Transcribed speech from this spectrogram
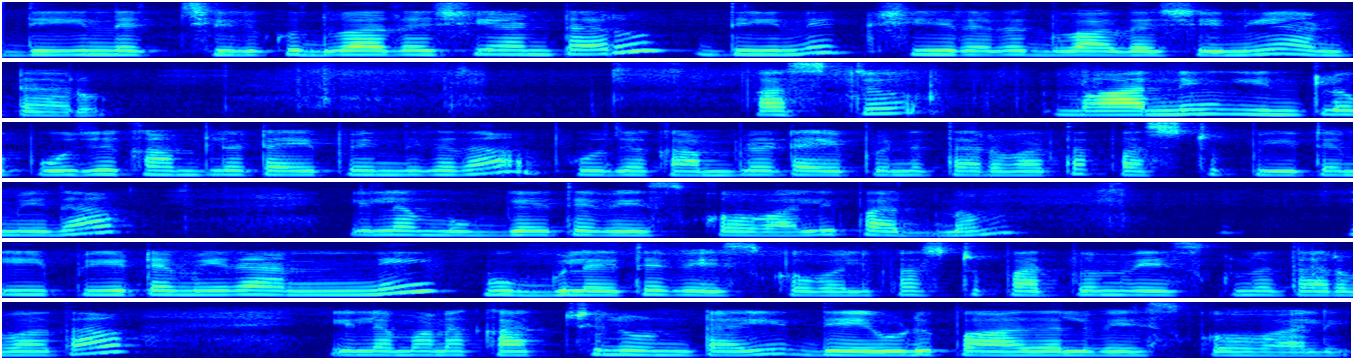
దీన్నే చిలుకు ద్వాదశి అంటారు దీన్నే క్షీరద ద్వాదశిని అంటారు. ఫస్ట్ మార్నింగ్ ఇంట్లో పూజ కంప్లీట్ అయిపోయింది కదా పూజ కంప్లీట్ అయిపోయిన తర్వాత ఫస్ట్ పీట మీద ఇలా ముగ్గు అయితే వేసుకోవాలి పద్మం. ఈ పీట మీద అన్ని ముగ్గులు అయితే వేసుకోవాలి. ఫస్ట్ పద్మం వేసుకున్న తర్వాత ఇలా మన ఖర్చులు ఉంటాయి దేవుడి పాదాలు వేసుకోవాలి.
